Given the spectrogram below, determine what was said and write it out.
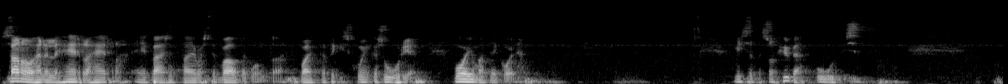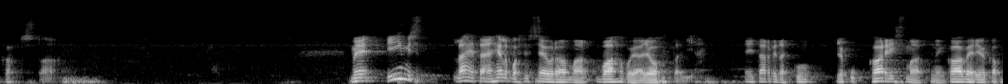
sanoo hänelle Herra, Herra, ei pääse taivasten valtakuntaan, vaikka tekisi kuinka suuria voimatekoja. Missä tässä on hyvät uutiset? Katsotaan. Me ihmiset lähdetään helposti seuraamaan vahvoja johtajia. Ei tarvita kuin joku karismaattinen kaveri, joka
